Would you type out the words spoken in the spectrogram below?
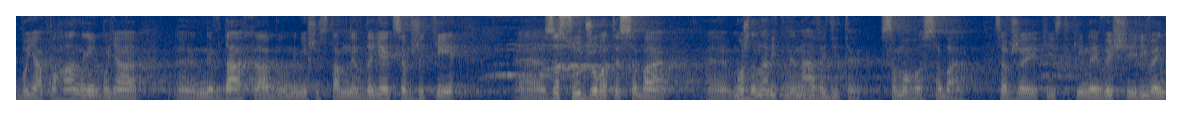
бо я поганий, бо я е, невдаха, бо мені щось там не вдається в житті, е, засуджувати себе, е, можна навіть ненавидіти самого себе. Це вже якийсь такий найвищий рівень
